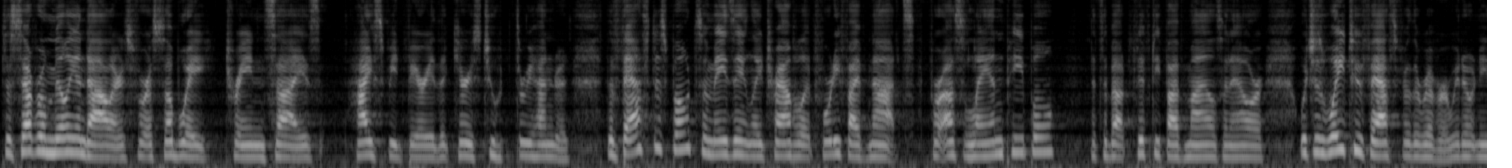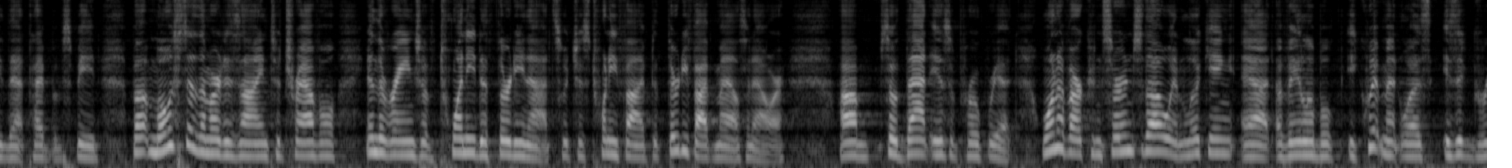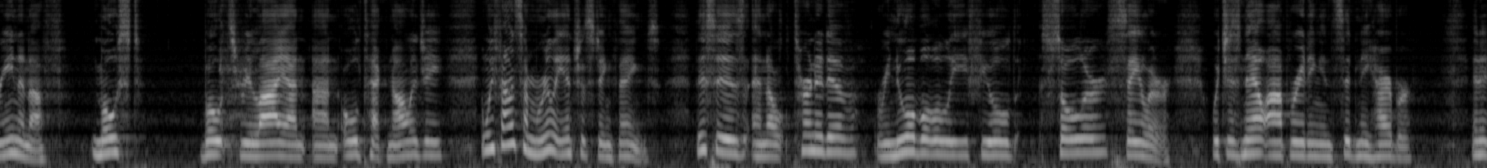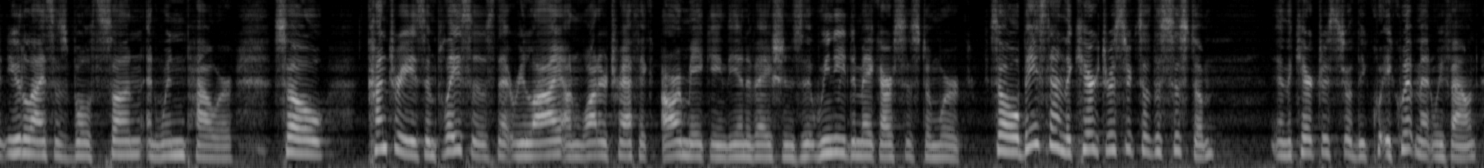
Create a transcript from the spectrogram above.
to several million dollars for a subway train size high speed ferry that carries two, 300. The fastest boats amazingly travel at 45 knots. For us land people, it's about 55 miles an hour, which is way too fast for the river. We don't need that type of speed. But most of them are designed to travel in the range of 20 to 30 knots, which is 25 to 35 miles an hour. Um, so that is appropriate. One of our concerns, though, in looking at available equipment was is it green enough? Most boats rely on, on old technology, and we found some really interesting things. This is an alternative, renewably fueled solar sailor, which is now operating in Sydney Harbor. And it utilizes both sun and wind power. So countries and places that rely on water traffic are making the innovations that we need to make our system work. So based on the characteristics of the system and the characteristics of the equipment we found,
